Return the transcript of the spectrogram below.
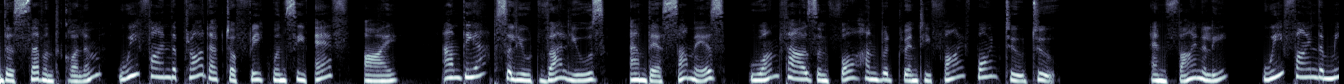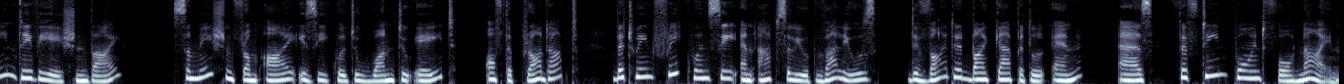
the seventh column, we find the product of frequency fi and the absolute values and their sum is 1425.22. And finally, we find the mean deviation by summation from i is equal to 1 to 8 of the product between frequency and absolute values divided by capital N as 15.49.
